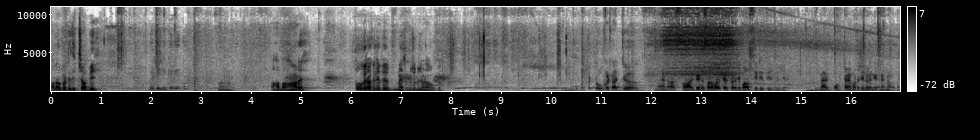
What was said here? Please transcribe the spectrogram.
ਆਹ ਲਓ ਗੱਡੀ ਦੀ ਚਾਬੀ। ਵੱਡੀ ਨਿਕਲ ਗਈ ਤੇ। ਹਾਂ। ਆਹ ਬਾਹਾਂ ਵਾਲੇ। ਧੋ ਕੇ ਰੱਖ ਲਈ ਫਿਰ ਮੈਚ ਮੁੱਚ ਨੂੰ ਜਾਣਾ ਹੋਊਗਾ। ਟੋਕਟ ਅੱਜ। ਮੈਂ ਕਹਿੰਦਾ ਸਾਲ, ਡੇਢ ਸਾਲ ਬਾਅਦ ਕ੍ਰਿਕਟ 'ਚ ਵਾਪਸੀ ਕੀਤੀ ਹੋਈ ਹੈ ਮੈਂ ਬਹੁਤ ਟਾਈਮ ਬਾਅਦ ਖੇਡਣ ਗਿਆ ਇਹਨਾਂ ਨਾਲ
